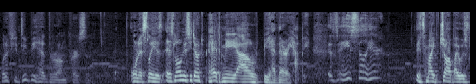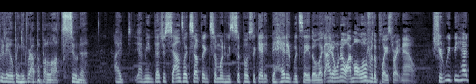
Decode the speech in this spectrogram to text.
What if you do behead the wrong person? Honestly, as, as long as you don't behead me, I'll be very happy. Is he still here? It's my job. I was really hoping you'd wrap up a lot sooner. I, I mean, that just sounds like something someone who's supposed to get beheaded would say, though. Like, I don't know. I'm all over the place right now. Should we behead?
